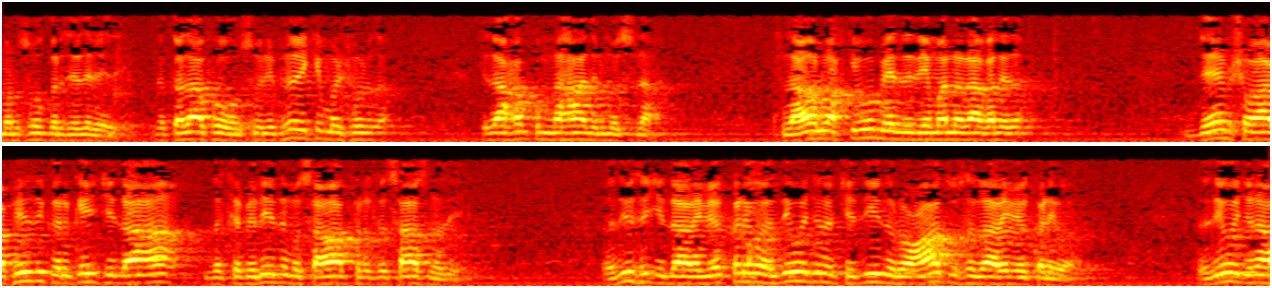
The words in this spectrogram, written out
منسوخ کر دے. دے کدا کو اصول فقہ کی مشہور تھا چدا حکم نہا عن المسلح لاول وقت کی وہ بے دے من راغلے دا. دیم شوافی ذکر کئی چدا دا قبلی دا مساوات پر قصاص نہ دے. ردی سے جی چدارے وے کڑے ہوا دیو جنا چدید رعات اس دارے وے کڑے ہوا دیو جنا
